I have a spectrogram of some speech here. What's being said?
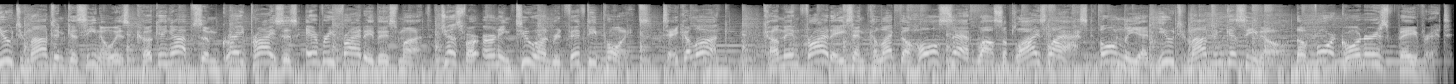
Ute Mountain Casino is cooking up some great prizes every Friday this month just for earning 250 points. Take a look. Come in Fridays and collect the whole set while supplies last. Only at Ute Mountain Casino, the Four Corners favorite.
